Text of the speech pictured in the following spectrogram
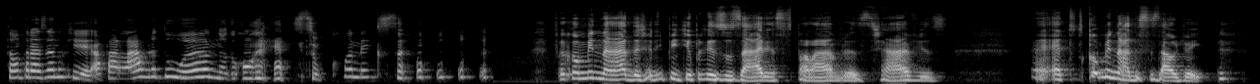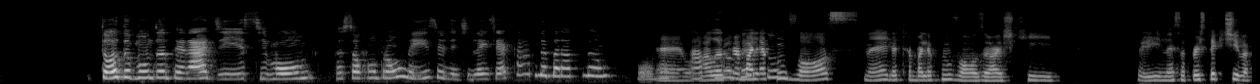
Estão trazendo o quê? A palavra do ano do Congresso. Conexão. Foi combinado, a Jane pediu para eles usarem essas palavras chaves. É, é tudo combinado esses áudios aí. Todo mundo antenadíssimo. O pessoal comprou um laser, gente. Laser é caro, não é barato, não. Povo É, o Alan trabalha com voz, né? Ele trabalha com voz. Eu acho que foi nessa perspectiva.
